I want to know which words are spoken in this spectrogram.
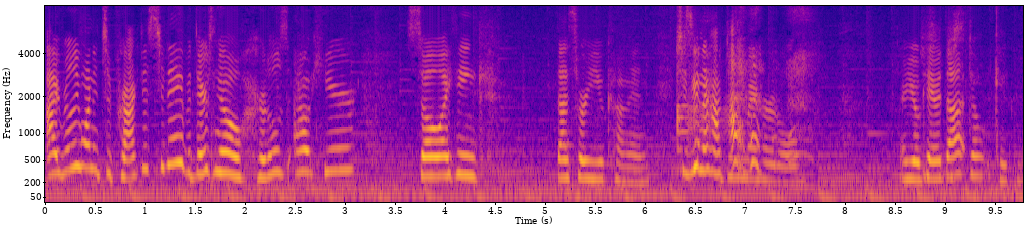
I really wanted to practice today, but there's no hurdles out here. So I think that's where you come in. She's gonna have to do my hurdle. Are you okay with that? Just don't kick me.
